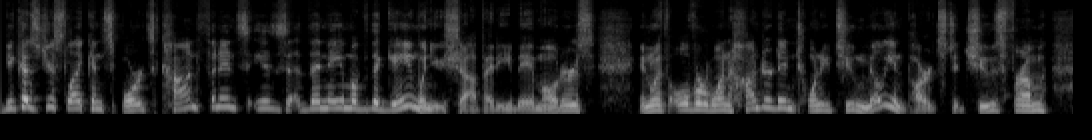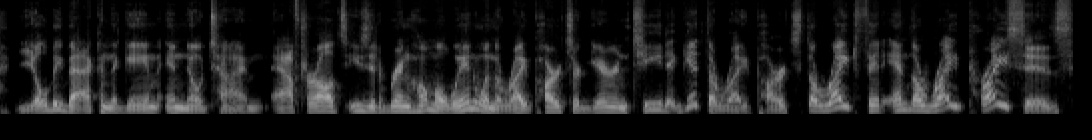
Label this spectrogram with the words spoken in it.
Because just like in sports, confidence is the name of the game when you shop at eBay Motors. And with over 122 million parts to choose from, you'll be back in the game in no time. After all, it's easy to bring home a win when the right parts are guaranteed. Get the right parts, the right fit, and the right prices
